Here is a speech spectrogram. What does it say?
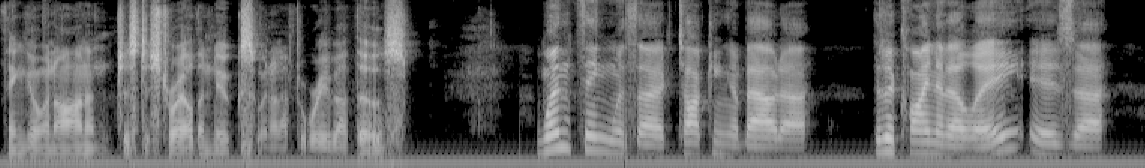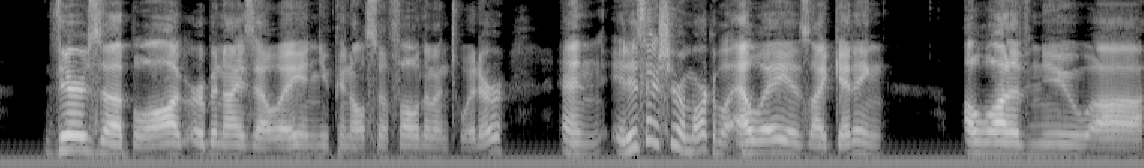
thing going on and just destroy all the nukes so we don't have to worry about those. One thing with uh, talking about uh, the decline of LA is uh, there's a blog, Urbanize LA, and you can also follow them on Twitter. And it is actually remarkable. LA is like getting a lot of new, uh,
